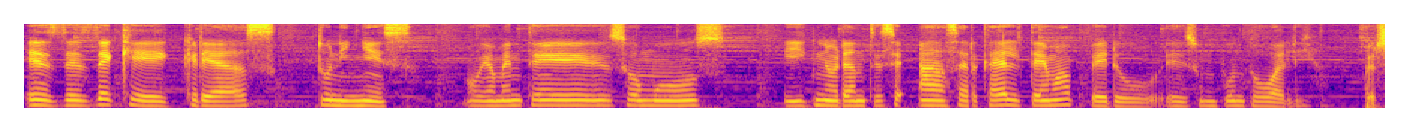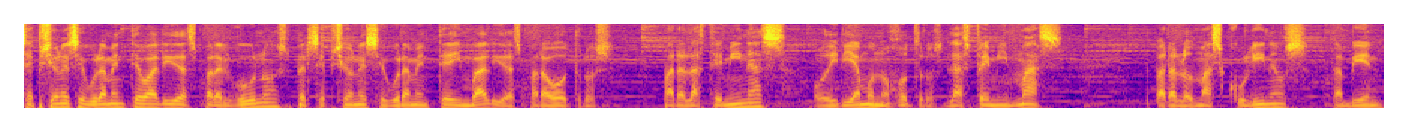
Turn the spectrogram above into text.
es desde que creas tu niñez. Obviamente somos ignorantes acerca del tema, pero es un punto válido. Percepciones seguramente válidas para algunos, percepciones seguramente inválidas para otros. Para las feminas, o diríamos nosotros, las femimás. Para los masculinos, también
